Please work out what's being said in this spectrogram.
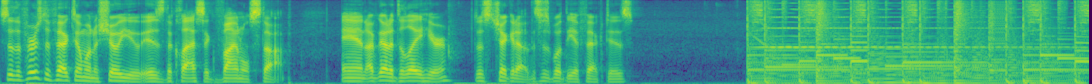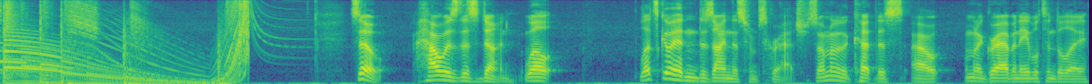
So the first effect I want to show you is the classic vinyl stop. And I've got a delay here. Just check it out. This is what the effect is. So, how is this done? Well, let's go ahead and design this from scratch. So I'm going to cut this out. I'm going to grab an Ableton delay.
